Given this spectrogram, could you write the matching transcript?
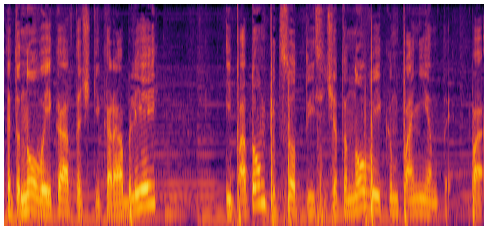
Это новые карточки кораблей. И потом 500 тысяч, это новые компоненты. По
